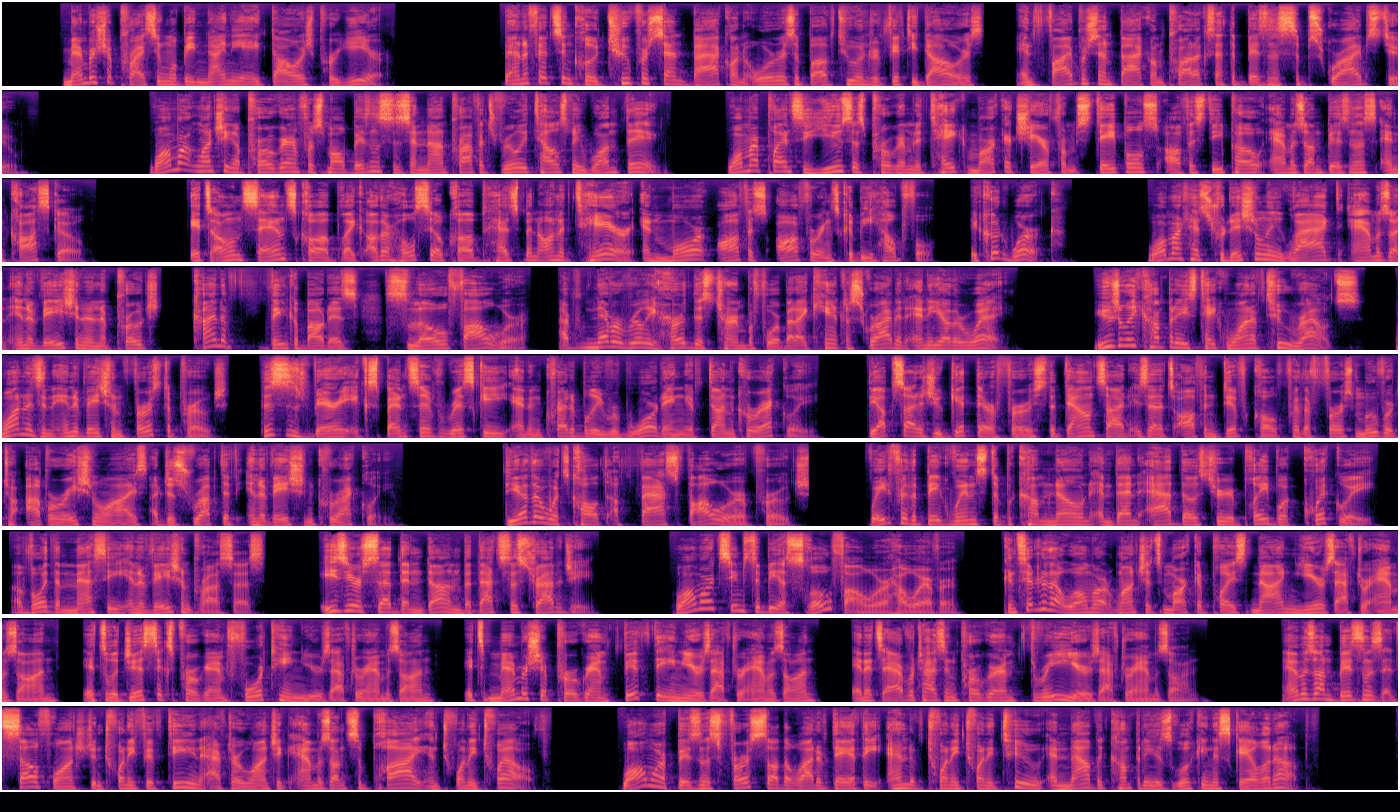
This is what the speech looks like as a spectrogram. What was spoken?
Membership pricing will be $98 per year. Benefits include 2% back on orders above $250 and 5% back on products that the business subscribes to. Walmart launching a program for small businesses and nonprofits really tells me one thing. Walmart plans to use this program to take market share from Staples, Office Depot, Amazon Business, and Costco. Its own Sam's Club, like other wholesale clubs, has been on a tear, and more office offerings could be helpful. It could work. Walmart has traditionally lagged Amazon innovation and approach kind of think about as slow follower, I've never really heard this term before, but I can't describe it any other way. Usually, companies take one of two routes. One is an innovation first approach. This is very expensive, risky, and incredibly rewarding if done correctly. The upside is you get there first. The downside is that it's often difficult for the first mover to operationalize a disruptive innovation correctly. The other, what's called a fast follower approach. Wait for the big wins to become known and then add those to your playbook quickly. Avoid the messy innovation process. Easier said than done, but that's the strategy. Walmart seems to be a slow follower, however. Consider that Walmart launched its marketplace nine years after Amazon, its logistics program 14 years after Amazon, its membership program 15 years after Amazon, and its advertising program three years after Amazon. Amazon Business itself launched in 2015 after launching Amazon Supply in 2012. Walmart Business first saw the light of day at the end of 2022, and now the company is looking to scale it up.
